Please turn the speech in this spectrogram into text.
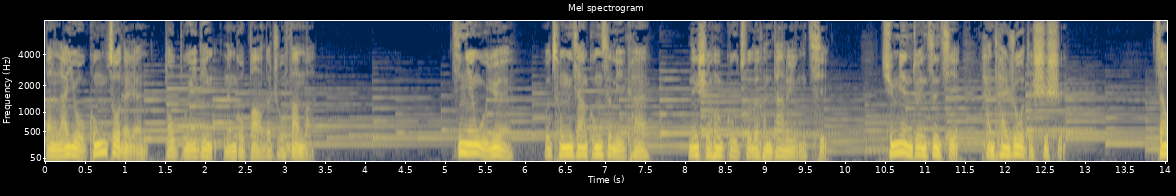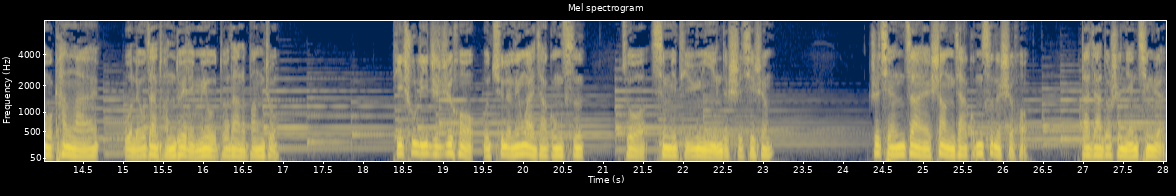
本来有工作的人都不一定能够保得住饭碗。今年五月，我从一家公司离开，那时候鼓足了很大的勇气，去面对自己还太弱的事实。在我看来，我留在团队里没有多大的帮助。提出离职之后，我去了另外一家公司，做新媒体运营的实习生。之前在上一家公司的时候，大家都是年轻人。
